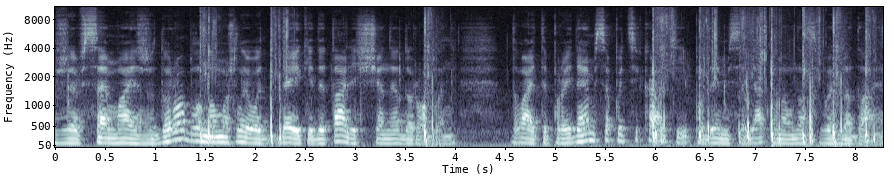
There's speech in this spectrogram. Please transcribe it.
Вже все майже дороблено, можливо, деякі деталі ще не дороблені. Давайте пройдемося по цій карті і подивимося, як вона в нас виглядає.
